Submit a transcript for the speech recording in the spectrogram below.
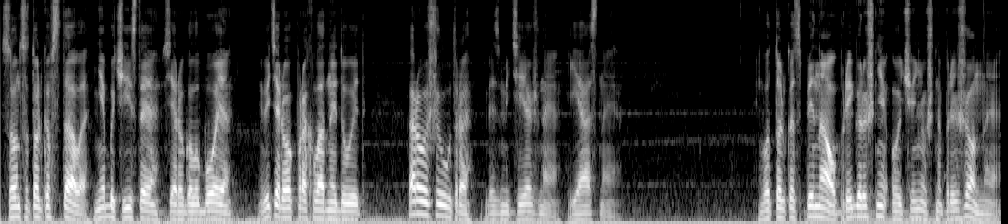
Солнце только встало, небо чистое, серо-голубое, ветерок прохладный дует. Хорошее утро, безмятежное, ясное. Вот только спина у пригоршни очень уж напряженная.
